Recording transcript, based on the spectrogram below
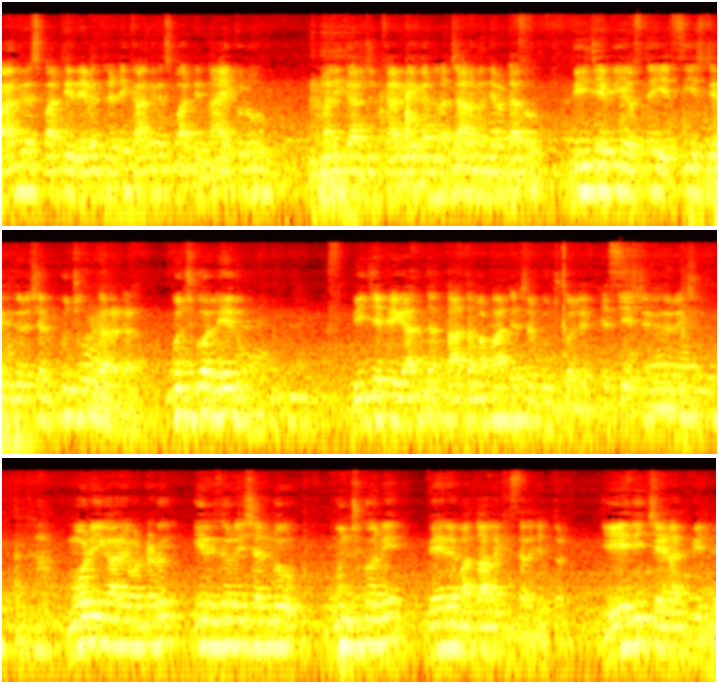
Congress party Revanth Reddy Congress party నాయకులు మల్లికార్జున్ ఖార్గే గారు చాలా మంది ఏమంటారు? బీజేపీ వస్తే ఎస్సీ ఎస్టీ రిజర్వేషన్ గుంజుకుంటారంటారు గుంజుకోలేదు. బీజేపీ గారు తాతమ్మ పార్టీ వచ్చిన గుంజుకోలేదు SC ST reservation Modi garu ఏమంటాడు? ఈ రిజర్వేషన్లు గుంజుకొని వేరే మతాలకు ఇస్తారని చెప్తాడు. ఏది చేయడానికి వీలు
